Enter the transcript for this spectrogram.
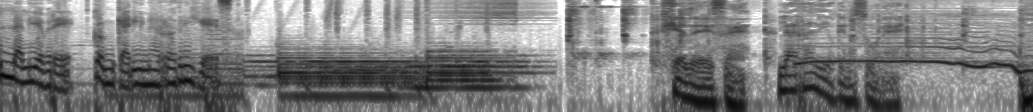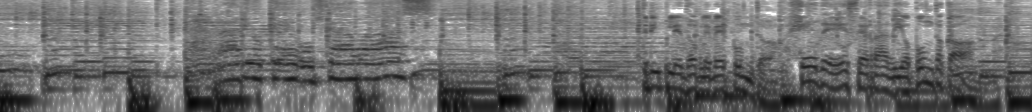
La Liebre con Karina Rodríguez. GDS, la radio que nos une. Radio que buscabas. www.gdsradio.com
